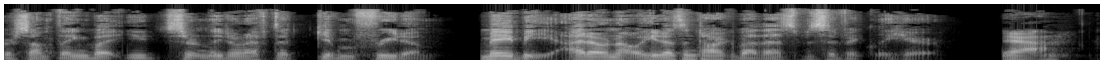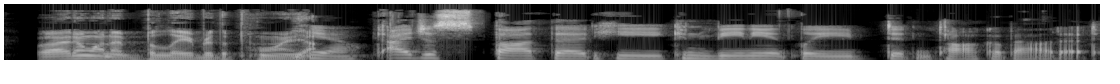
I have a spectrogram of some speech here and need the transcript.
or something, but you certainly don't have to give them freedom. Maybe. I don't know. He doesn't talk about that specifically here. Yeah. Well, I don't want to belabor the point. Yeah. yeah. I just thought that he conveniently didn't talk about it.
